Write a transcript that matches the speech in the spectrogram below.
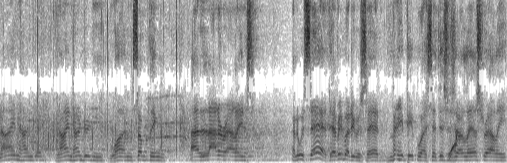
900, 901, something, a lot of rallies. And it was sad. Everybody was sad. Many people, I said, this is our last rally.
